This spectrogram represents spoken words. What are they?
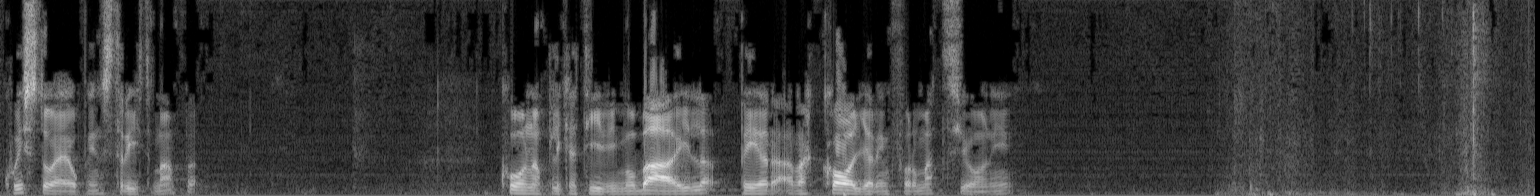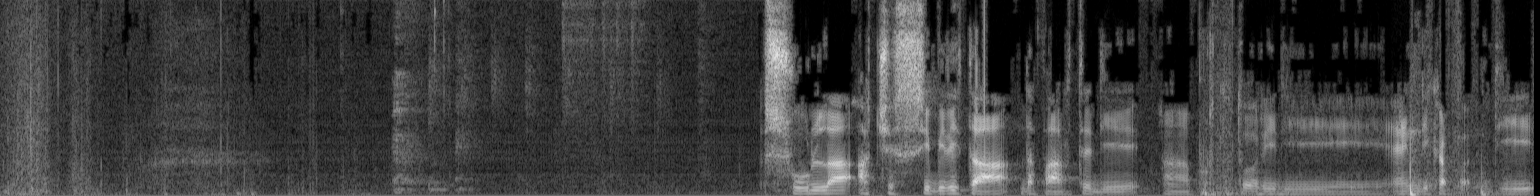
Questo è OpenStreetMap con applicativi mobile per raccogliere informazioni sulla accessibilità da parte di uh, portatori di handicap di,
